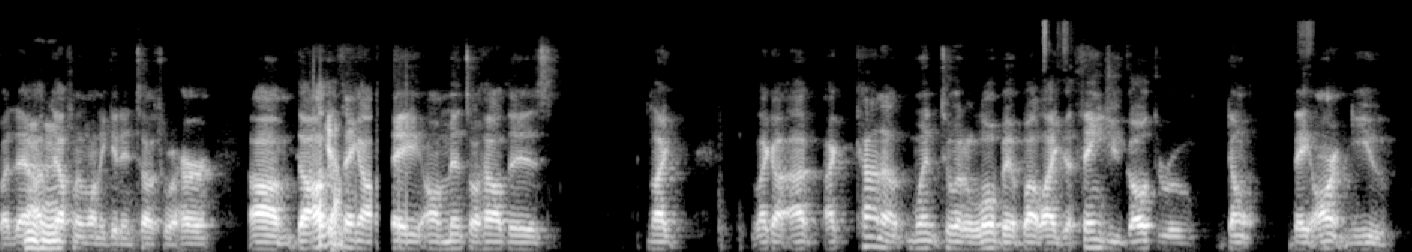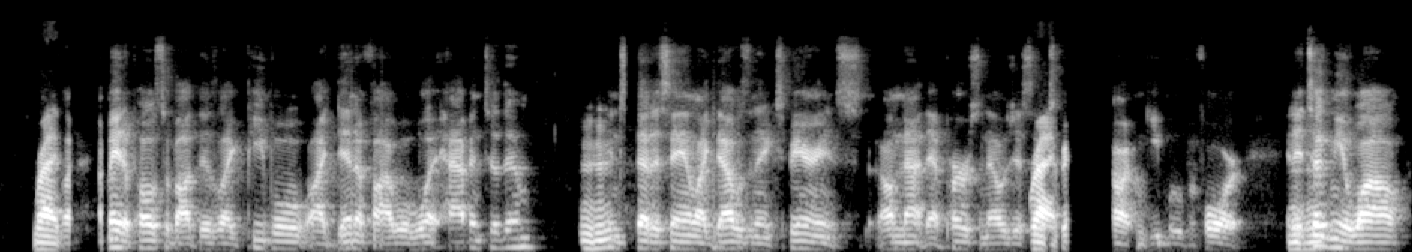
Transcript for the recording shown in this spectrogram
But mm-hmm. I definitely want to get in touch with her. Um, the other yeah. thing I'll say on mental health is like like I, I, I kind of went to it a little bit, but like the things you go through don't they aren't you. Right. Like, I made a post about this. Like people identify with what happened to them mm-hmm. instead of saying like that was an experience. I'm not that person. That was just right. how I can keep moving forward. And mm-hmm. it took me a while,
